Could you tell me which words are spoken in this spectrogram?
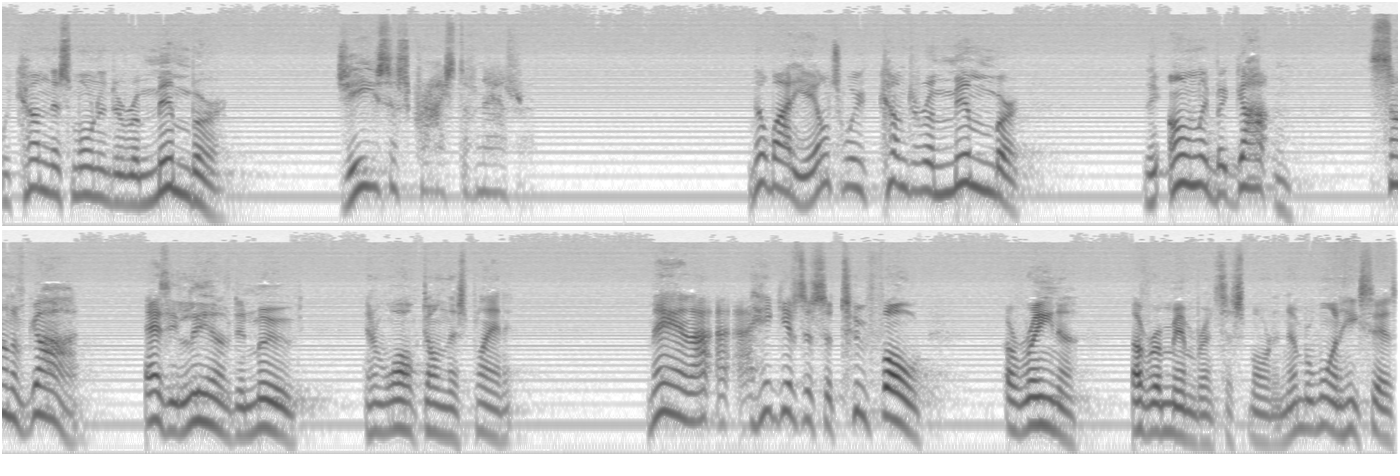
We come this morning to remember Jesus Christ of Nazareth. Nobody else. We come to remember the only begotten Son of God as he lived and moved and walked on this planet. Man, I, I, he gives us a twofold arena of remembrance this morning. Number one, he says,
